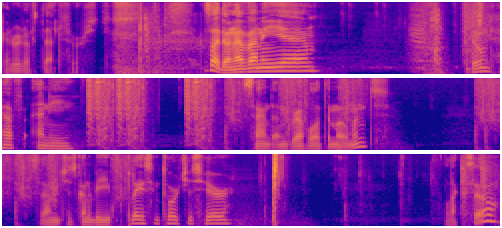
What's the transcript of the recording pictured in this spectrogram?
get rid of that first. Because I don't have any... Um, don't have any sand and gravel at the moment. So I'm just going to be placing torches here. Like so.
